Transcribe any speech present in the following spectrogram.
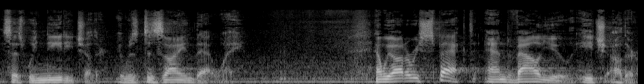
He says we need each other. It was designed that way. And we ought to respect and value each other.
